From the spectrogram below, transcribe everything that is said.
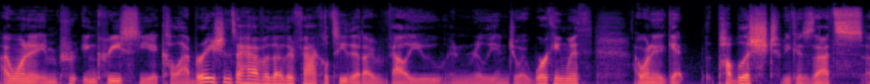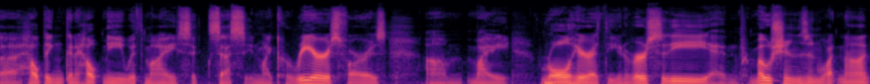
I want to imp- increase the collaborations I have with other faculty that I value and really enjoy working with. I want to get published because that's uh, helping going to help me with my success in my career as far as um, my role here at the university and promotions and whatnot.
